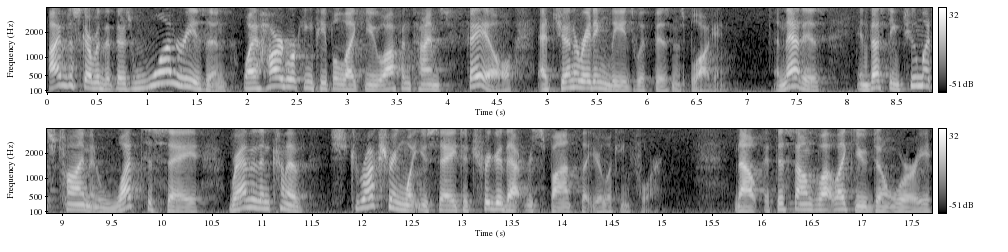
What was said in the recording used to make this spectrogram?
I've discovered that there's one reason why hardworking people like you oftentimes fail at generating leads with business blogging. And that is investing too much time in what to say rather than kind of structuring what you say to trigger that response that you're looking for. Now, if this sounds a lot like you, don't worry.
